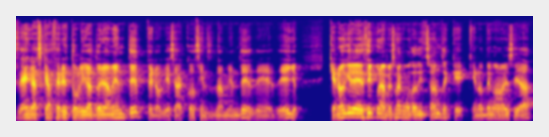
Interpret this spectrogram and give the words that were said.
tengas que hacer esto obligatoriamente pero que seas consciente también de, de- de ello que no quiere decir que una persona como te has dicho antes que, que no tenga una obesidad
